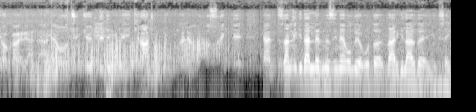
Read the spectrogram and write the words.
yok hayır yani. yani o çünkü dediğim kira çok büyük bir kalem burada sürekli yani düzenli giderleriniz yine oluyor. Burada vergiler de yüksek.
